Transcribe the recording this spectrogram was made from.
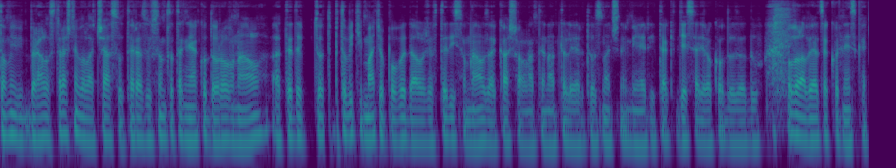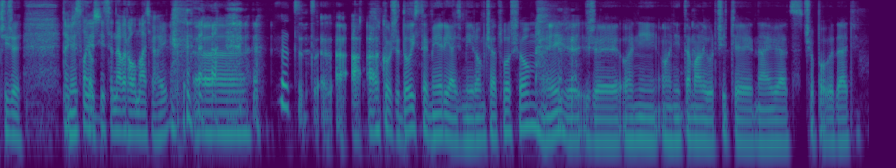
to mi bralo strašne veľa času. Teraz už som to tak nejako dorovnal a tedy, to, to by ti Maťo povedal, že vtedy som naozaj kašal na ten ateliér do značnej miery, tak 10 rokov dozadu, oveľa viac ako dneska. Čiže Takže dneska, slnečnice navrhol Maťo, hej? Uh, a, a, a akože do istej miery aj s Mírom Čatlošom, hej, že, že oni, oni tam mali určite najviac čo povedať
